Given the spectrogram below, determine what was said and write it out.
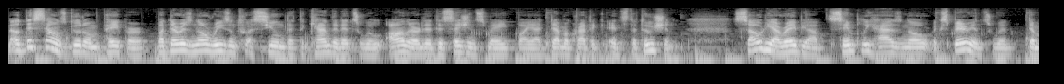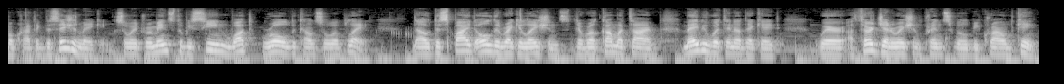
Now this sounds good on paper, but there is no reason to assume that the candidates will honor the decisions made by a democratic institution. Saudi Arabia simply has no experience with democratic decision making, so it remains to be seen what role the council will play. Now, despite all the regulations, there will come a time, maybe within a decade, where a third generation prince will be crowned king.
